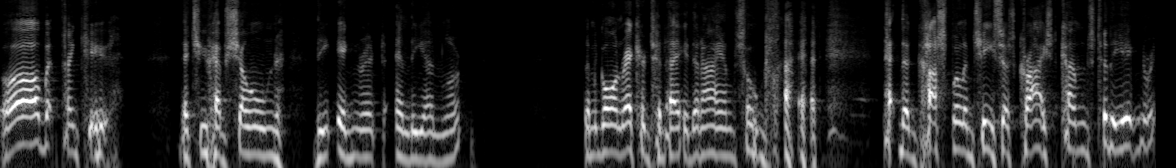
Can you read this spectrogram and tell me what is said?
Oh, but thank you that you have shown the ignorant and the unlearned. Let me go on record today that I am so glad that the gospel of Jesus Christ comes to the ignorant.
